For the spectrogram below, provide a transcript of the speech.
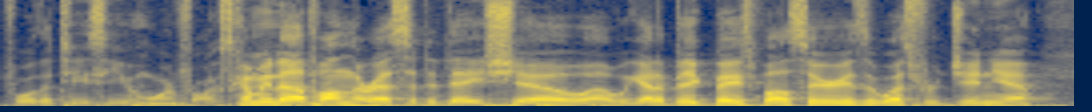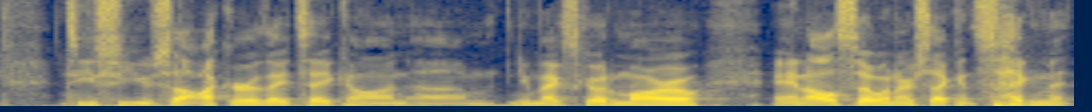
for the TCU Horned Frogs. Coming up on the rest of today's show, uh, we got a big baseball series at West Virginia. TCU soccer. They take on um, New Mexico tomorrow. And also in our second segment,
